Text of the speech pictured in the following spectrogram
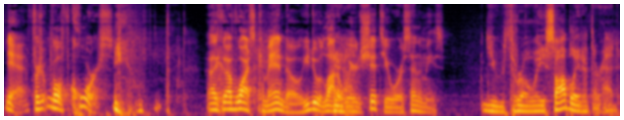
Yeah. For well, of course. like I've watched Commando. You do a lot of Yeah. weird shit to your worst enemies. You throw a saw blade at their head.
